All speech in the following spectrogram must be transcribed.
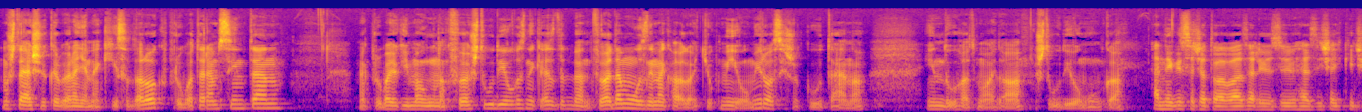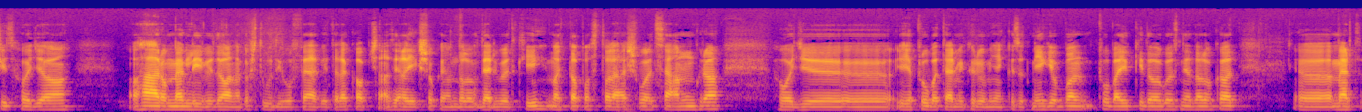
most első körben legyenek kész a dalok, próbaterem szinten, megpróbáljuk így magunknak fölstúdiózni kezdetben, földemózni, meghallgatjuk mi jó, mi rossz, és akkor utána indulhat majd a stúdió munka. Hát még visszacsatolva az előzőhez is egy kicsit, hogy a, a három meglévő dalnak a stúdió felvétele kapcsán azért elég sok olyan dolog derült ki, nagy tapasztalás volt számunkra, hogy ö, a próbatermi körülmények között még jobban próbáljuk kidolgozni a dalokat, mert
